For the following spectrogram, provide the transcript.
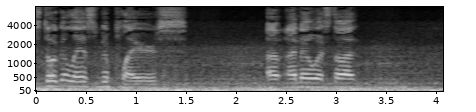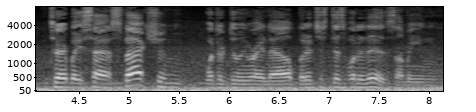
still gonna land some good players. I, I know it's not to everybody's satisfaction what they're doing right now, but it just is what it is. I mean.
